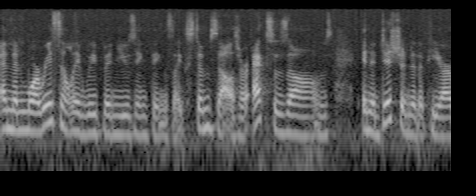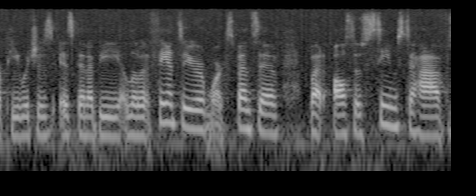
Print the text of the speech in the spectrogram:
and then more recently, we've been using things like stem cells or exosomes in addition to the PRP, which is, is going to be a little bit fancier, more expensive, but also seems to have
